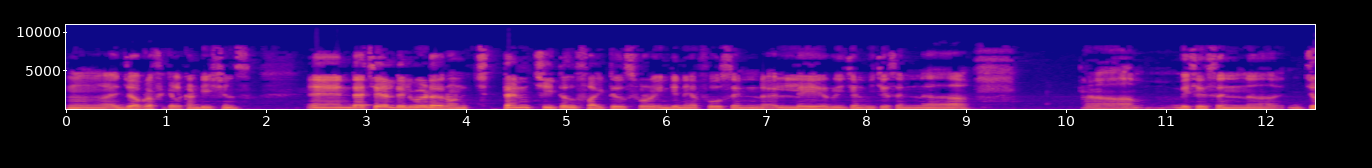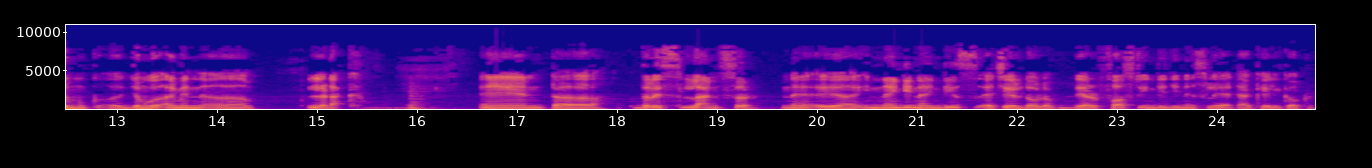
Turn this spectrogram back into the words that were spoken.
um, geographical conditions. And HAL delivered around 10 Cheetal fighters for Indian Air Force in Leh region which is in uh, which is in uh, Jammu, uh, Jammu, I mean uh, Ladakh, and uh, there is Lancer. In 1990s, HAL developed their first indigenously attack helicopter.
